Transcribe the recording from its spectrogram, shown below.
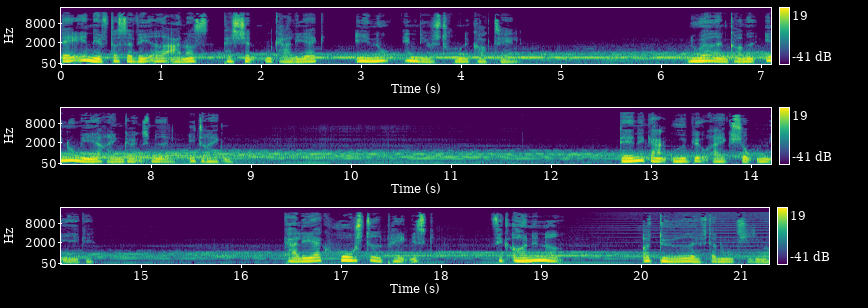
Dagen efter serverede Anders patienten Karl Erik endnu en livstruende cocktail. Nu havde han kommet endnu mere rengøringsmiddel i drikken. Denne gang udblev reaktionen ikke. Karl Erik hostede panisk, fik åndenød og døde efter nogle timer.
